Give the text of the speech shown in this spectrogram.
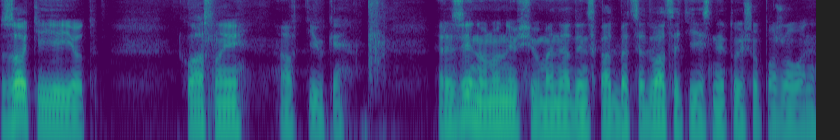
з тієї от класної автівки. Резину, ну не всю. У мене один скат BC20 є, не той, що пожований.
